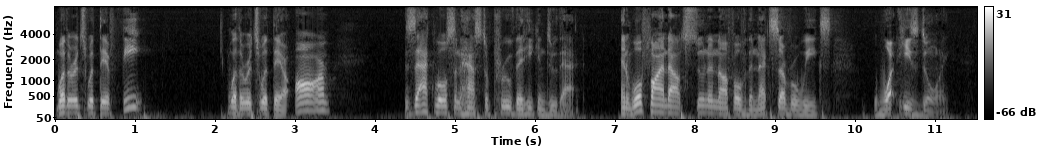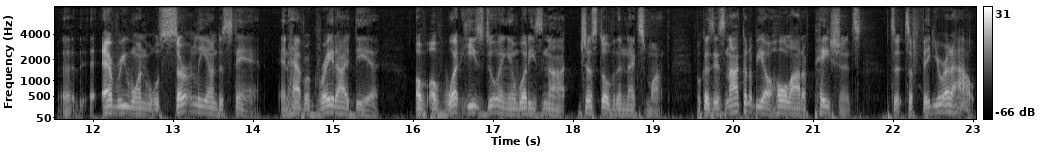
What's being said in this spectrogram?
whether it's with their feet, whether it's with their arm. Zach Wilson has to prove that he can do that. And we'll find out soon enough over the next several weeks what he's doing. Uh, everyone will certainly understand and have a great idea of, of what he's doing and what he's not just over the next month because there's not going to be a whole lot of patience to, to figure it out.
